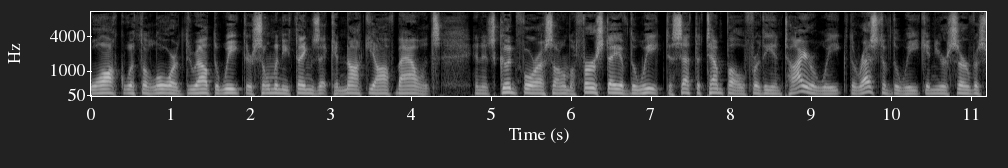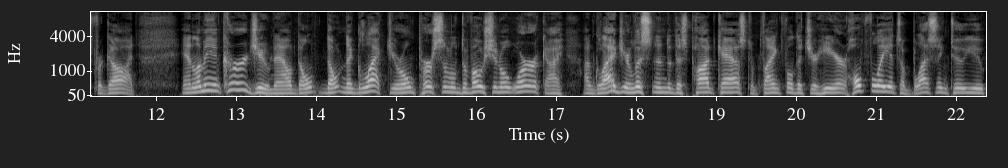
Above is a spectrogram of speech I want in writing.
walk with the Lord throughout the week. There's so many things that can knock you off balance. And it's good for us on the first day of the week to set the tempo for the entire week, the rest of the week in your service for God. And let me encourage you now, don't don't neglect your own personal devotional work. I, I'm glad you're listening to this podcast. I'm thankful that you're here. Hopefully it's a blessing to you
